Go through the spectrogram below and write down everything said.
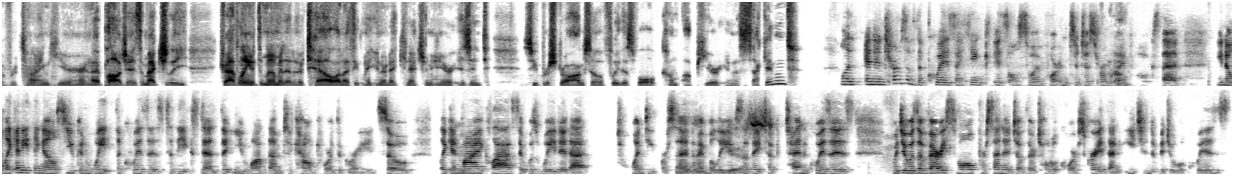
over time here, and I apologize. I'm actually traveling at the moment at a hotel, and I think my internet connection here isn't super strong, so hopefully this will come up here in a second. Well, and in terms of the quiz, I think it's also important to just remind folks that, you know, like anything else, you can weight the quizzes to the extent that you want them to count toward the grade. So, like in my class, it was weighted at 20%, percent I mm-hmm. believe. Yes. So they took 10 quizzes, which it was a very small percentage of their total course grade than each individual quiz.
